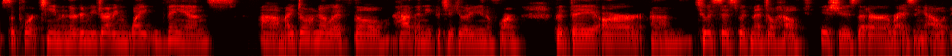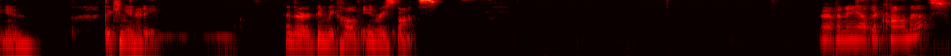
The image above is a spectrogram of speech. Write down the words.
support team, and they're going to be driving white vans. Um, I don't know if they'll have any particular uniform, but they are um, to assist with mental health issues that are arising out in the community. And they're going to be called in response. Do you have any other comments?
